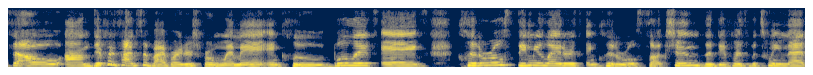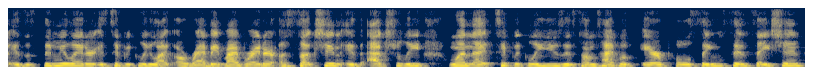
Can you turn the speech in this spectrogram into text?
so, um, different types of vibrators for women include bullets, eggs, clitoral stimulators, and clitoral suction. The difference between that is a stimulator is typically like a rabbit vibrator. A suction is actually one that typically uses some type of air pulsing sensation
